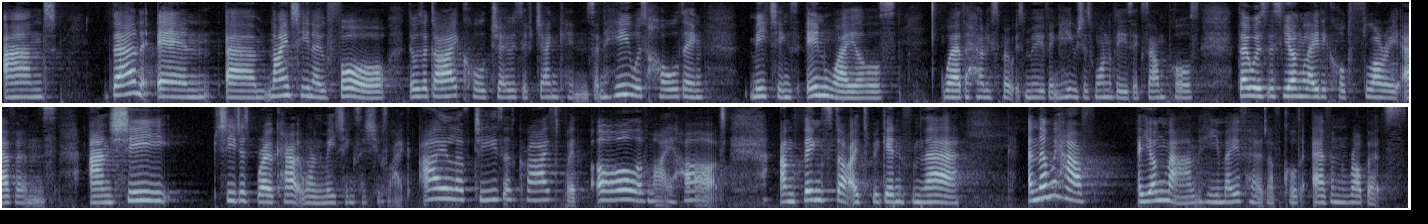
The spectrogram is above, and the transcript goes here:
And then in um, 1904, there was a guy called Joseph Jenkins, and he was holding meetings in Wales where the Holy Spirit was moving. He was just one of these examples. There was this young lady called Florrie Evans, and she she just broke out in one of the meetings and she was like, I love Jesus Christ with all of my heart. And things started to begin from there. And then we have a young man who you may have heard of called Evan Roberts.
